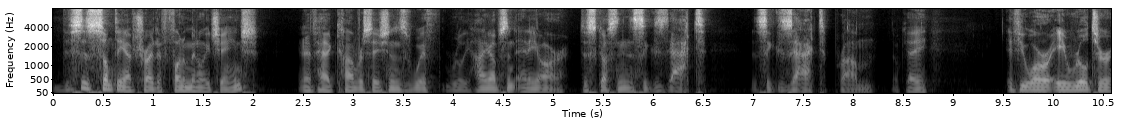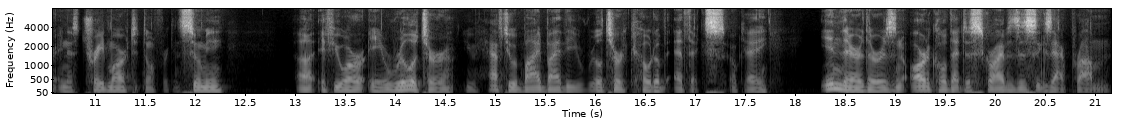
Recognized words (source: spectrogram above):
This is something I've tried to fundamentally change, and I've had conversations with really high ups in NAR discussing this exact this exact problem. Okay, if you are a realtor and it's trademarked, don't freaking sue me. Uh, if you are a realtor, you have to abide by the Realtor Code of Ethics. Okay, in there there is an article that describes this exact problem.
